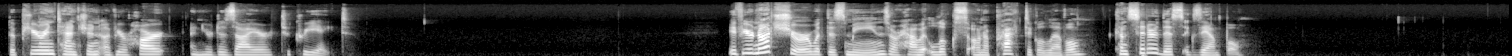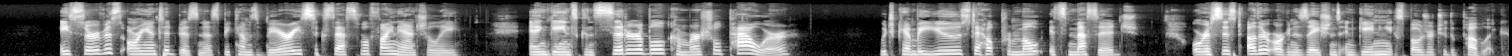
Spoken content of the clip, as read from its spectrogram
the pure intention of your heart and your desire to create. If you're not sure what this means or how it looks on a practical level, consider this example. A service oriented business becomes very successful financially and gains considerable commercial power, which can be used to help promote its message or assist other organizations in gaining exposure to the public.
